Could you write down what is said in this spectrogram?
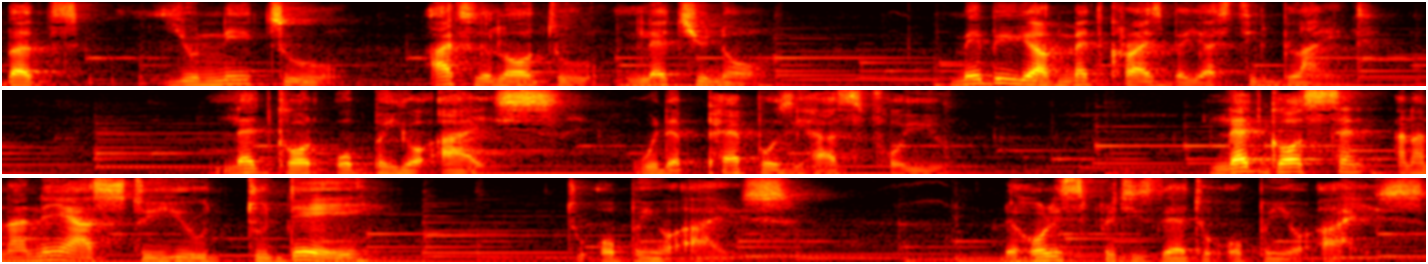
but you need to ask the Lord to let you know. Maybe you have met Christ, but you are still blind let God open your eyes with the purpose He has for you. Let God send an Ananias to you today to open your eyes. The Holy Spirit is there to open your eyes.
